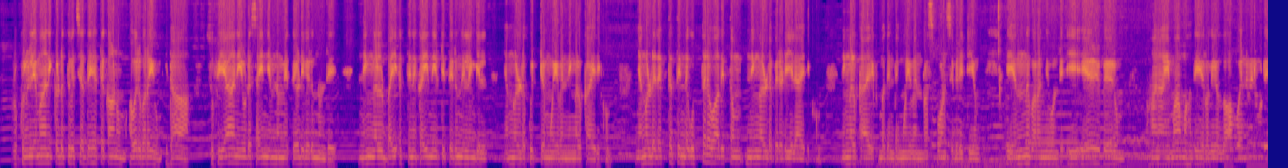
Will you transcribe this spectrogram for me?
റുക്കുനുല്യമാനിക്കടുത്ത് വെച്ച് അദ്ദേഹത്തെ കാണും. അവർ പറയും ഇതാ സുഫിയാനിയുടെ സൈന്യം നമ്മെ തേടി വരുന്നുണ്ട്. നിങ്ങൾ ബൈഅത്തിന് കൈനീട്ടി തരുന്നില്ലെങ്കിൽ ഞങ്ങളുടെ കുറ്റം മുഴുവൻ നിങ്ങൾക്കായിരിക്കും. ഞങ്ങളുടെ രക്തത്തിന്റെ ഉത്തരവാദിത്വം നിങ്ങളുടെ പെരടിയിലായിരിക്കും. നിങ്ങൾക്കായിരിക്കും അതിന്റെ മുഴുവൻ റെസ്പോൺസിബിലിറ്റിയും. എന്ന് പറഞ്ഞുകൊണ്ട് ഈ ഏഴ് പേരും മഹാനായ ഇമാം മഹദി റളിയല്ലാഹു എന്നിവരോട്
